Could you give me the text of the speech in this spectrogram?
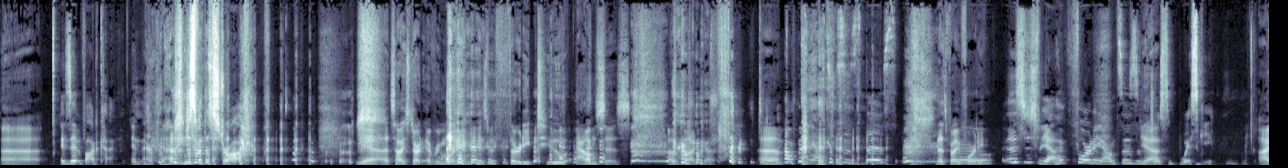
uh, Is it vodka in there, just with a straw? yeah, that's how I start every morning is with 32 ounces of vodka. 32. Um, How many ounces is this? That's probably 40. Oh, It's just yeah, forty ounces of Yeah. just whiskey. I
